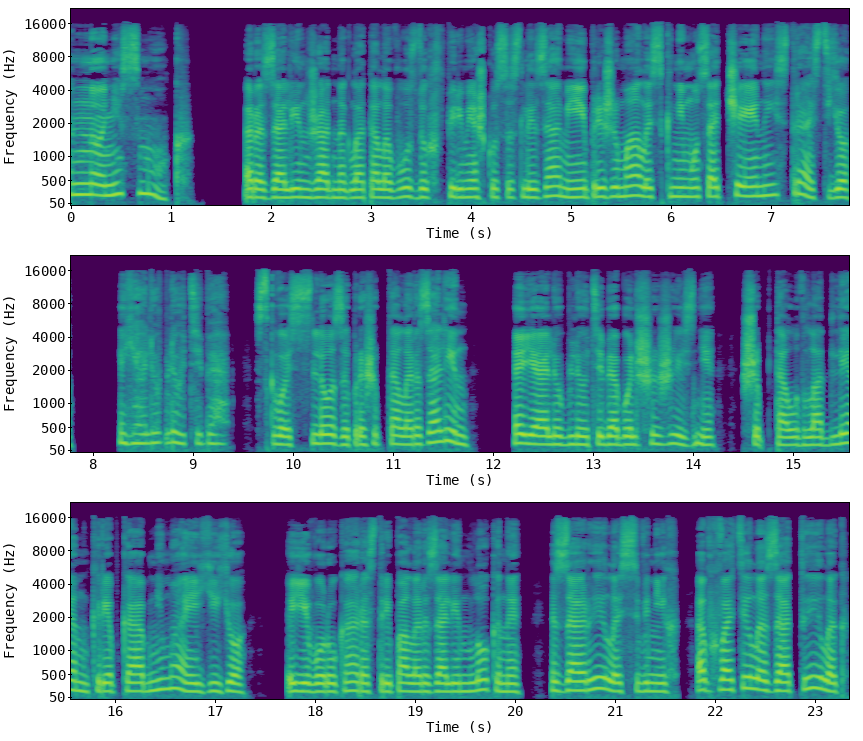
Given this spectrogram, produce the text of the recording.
но не смог. Розалин жадно глотала воздух вперемешку со слезами и прижималась к нему с отчаянной страстью. «Я люблю тебя», — сквозь слезы прошептала Розалин. «Я люблю тебя больше жизни», — шептал Владлен, крепко обнимая ее. Его рука растрепала Розалин локоны, зарылась в них, обхватила затылок,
